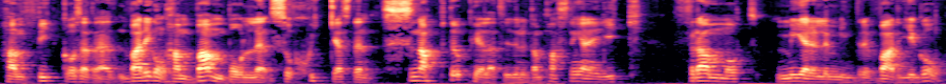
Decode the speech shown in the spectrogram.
Han fick oss att varje gång han vann bollen så skickas den snabbt upp hela tiden utan passningarna gick framåt mer eller mindre varje gång.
